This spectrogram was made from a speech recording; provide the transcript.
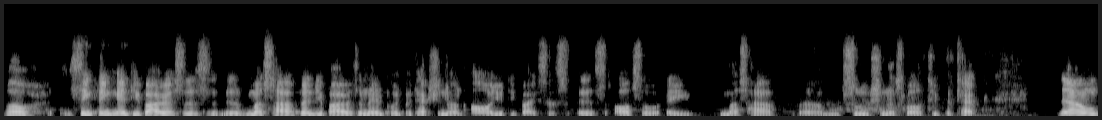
Well, same thing. Antivirus is must-have. Antivirus and endpoint protection on all your devices is also a must-have um, solution as well to protect. Now,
